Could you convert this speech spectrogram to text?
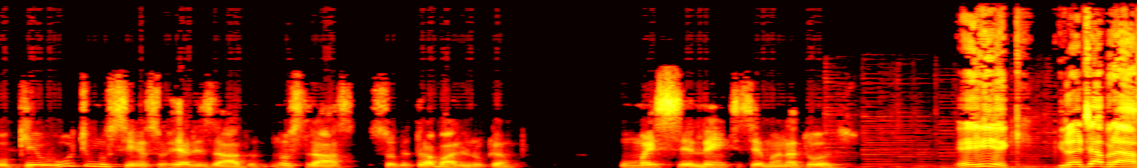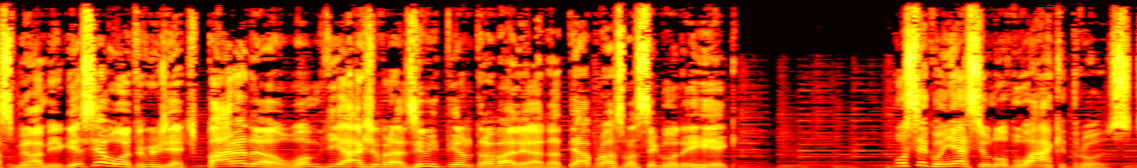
o que o último censo realizado nos traz sobre o trabalho no campo. Uma excelente semana a todos. Henrique, grande abraço, meu amigo. Esse é outro, viu, gente? Para não. O homem viaja o Brasil inteiro trabalhando. Até a próxima segunda, Henrique. Você conhece o novo Actros,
